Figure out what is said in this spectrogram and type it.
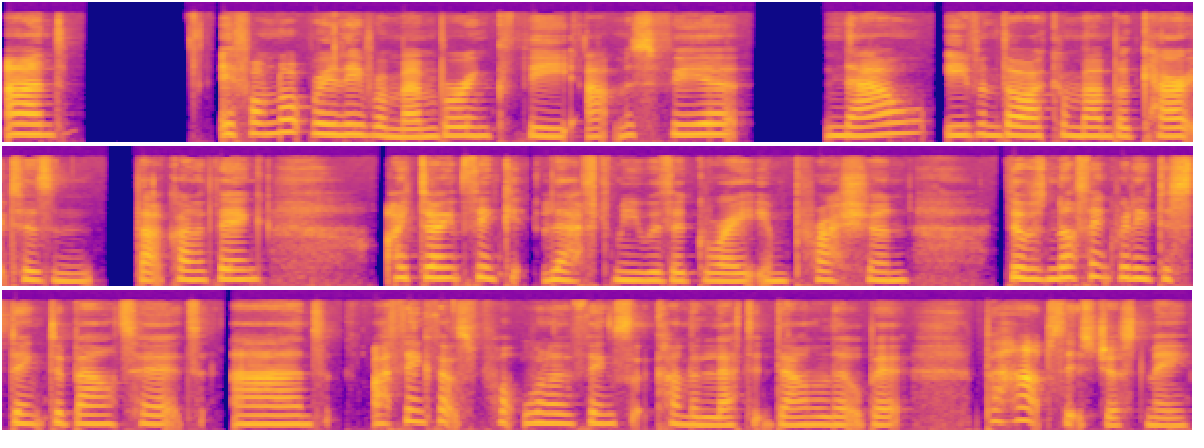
And if I'm not really remembering the atmosphere now, even though I can remember characters and that kind of thing, I don't think it left me with a great impression there was nothing really distinct about it, and I think that's one of the things that kind of let it down a little bit. Perhaps it's just me.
